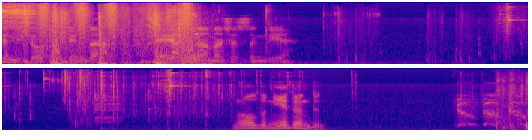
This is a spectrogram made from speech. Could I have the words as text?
Demiştim bir short tutayım da değerimiz anlaşılsın diye. Ne oldu? Niye döndün? Go, go, go.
